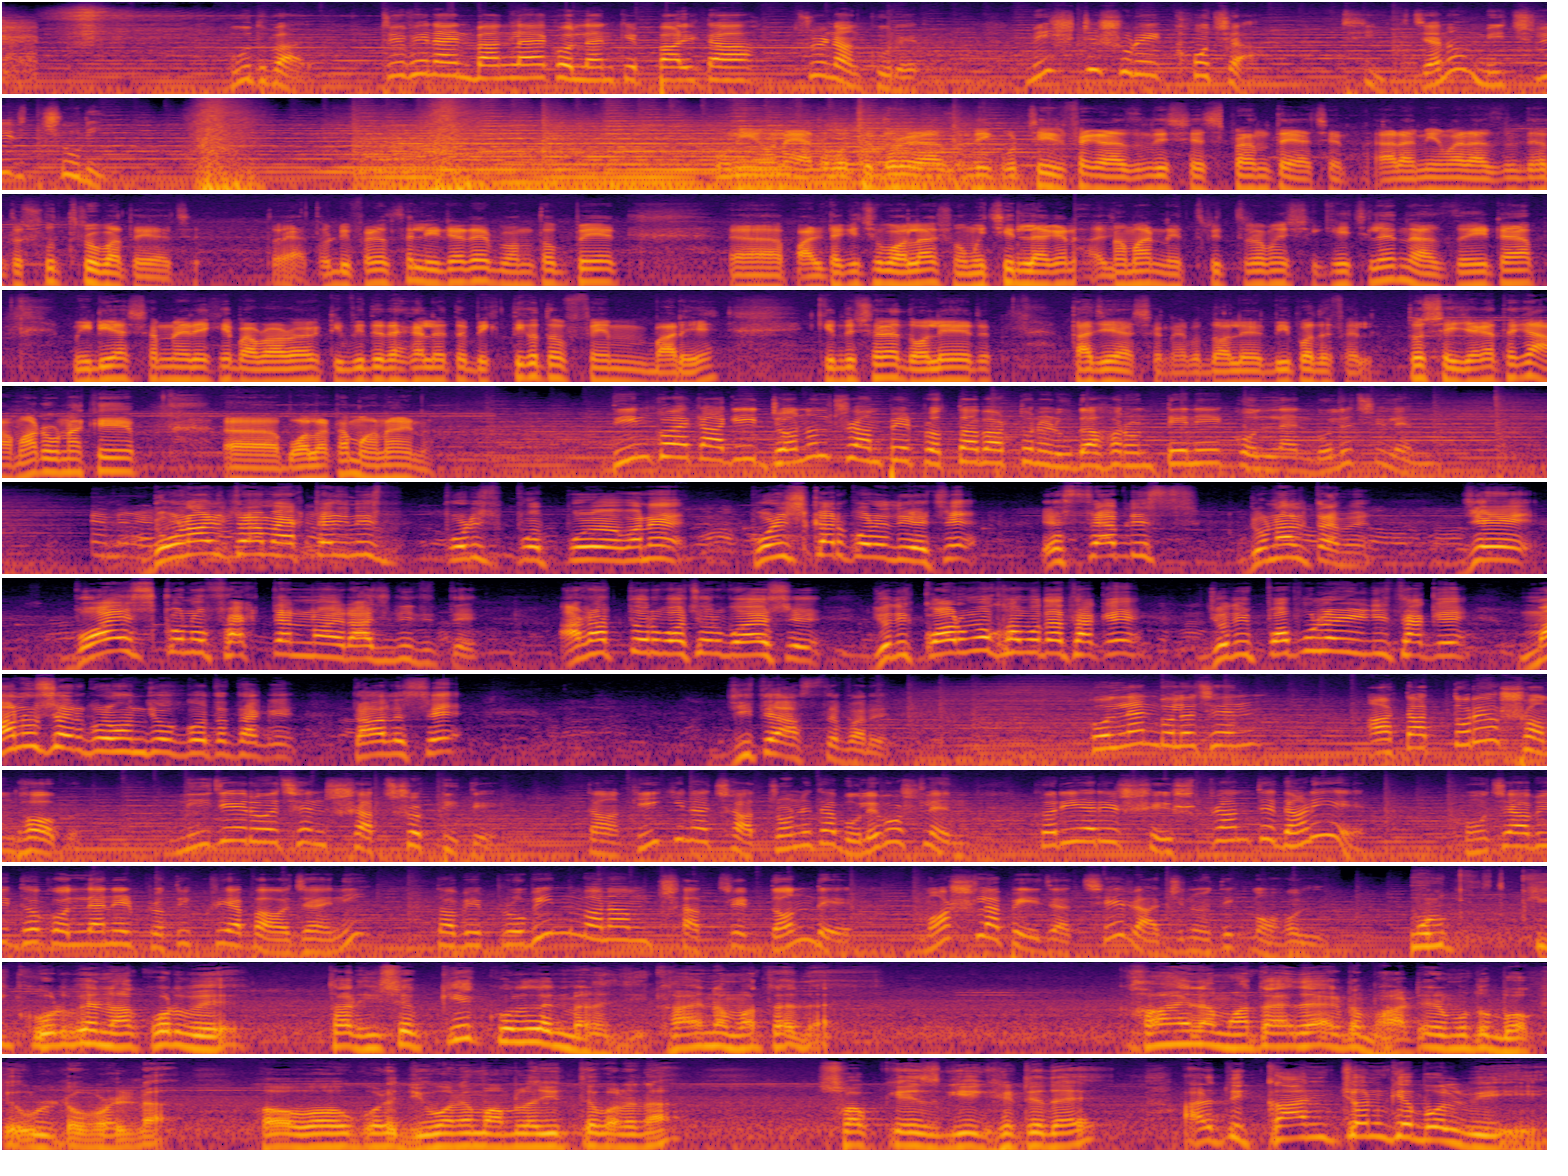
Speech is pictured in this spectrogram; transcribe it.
বুধবার টিভি নাইন বাংলায় কল্যাণকে পাল্টা তৃণাঙ্কুরের। মিষ্টি সুরে খোঁচা। ঠিক যেন মিছরির চুড়ি উনি মানে এত বছর ধরে রাজনীতি করছে, ইনফ্যাক্ট রাজনীতির শেষ প্রান্তে আছেন। আর আমি আমার রাজনীতি হয়তো সূত্রপাতে আছে। তো এত ডিফারেন্সের লিডারের মন্তব্যের পাল্টা কিছু বলা সমীচীন লাগে না। আমার নেতৃত্ব আমায় শিখিয়েছিলেন, রাজনীতিটা মিডিয়ার সামনে রেখে বাবা টিভিতে দেখালে তো ব্যক্তিগত ফেম বাড়ে, কিন্তু সেটা দলের কাজে আসে না দলের বিপদে ফেলে। তো সেই জায়গা থেকে আমার ওনাকে বলাটা মানায় না। দিন কয়েক আগেই ডোনাল্ড ট্রাম্পের প্রত্যাবর্তনের উদাহরণ টেনে কল্যাণ বলেছিলেন। ডোনাল্ড ট্রাম্প একটা জিনিস মানে পরিষ্কার করে দিয়েছে এস্টাবলিশ ডোনাল্ড ট্রাম্পে যে বয়স কোনো ফ্যাক্টর নয় রাজনীতিতে। আটাত্তর বছর বয়সে যদি কর্মক্ষমতা থাকে যদি পপুলারিটি থাকে মানুষের গ্রহণযোগ্যতা থাকে তাহলে সে জিতে আসতে পারে। কল্যাণ বলেছেন আটাত্তরেও সম্ভব। নিজে রয়েছেন সাতষট্টিতে। তাঁকেই কিনা ছাত্রনেতা বলে বসলেন, ক্যারিয়ারের শেষ প্রান্তে দাঁড়িয়ে? খোঁচাবিদ্ধ কল্যাণের প্রতিক্রিয়া পাওয়া যায়নি, তবে প্রবীণ বনাম ছাত্রের দ্বন্দ্বে মশলা পেয়ে যাচ্ছে রাজনৈতিক মহল। মূল কি করবে, না করবে, তার হিসেব কে করলেন ব্যানার্জি? খায় না মাথায় দেয়। খায় না মাথায় দেয় একটা ভাটের মতো বকে উল্টো পাল্টা হাও হাও করে জীবনে মামলা জিততে পারে না। সব কেস গিয়ে ঘেঁটে দেয়। আরে তুই কাঞ্চনকে বলবি?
